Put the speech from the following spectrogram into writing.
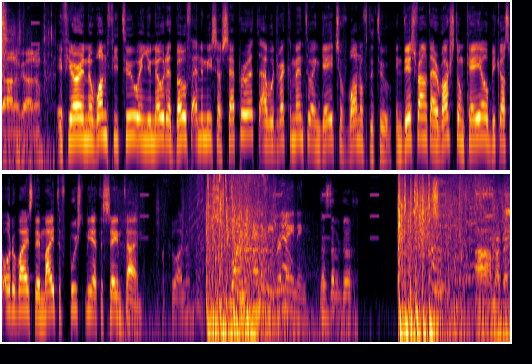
Got him, got him. If you're in a 1v2 and you know that both enemies are separate, I would recommend to engage of one of the two. In this round I rushed on KAY/O because otherwise they might have pushed me at the same time. One enemy remaining. That's double door. Ah, my bad.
